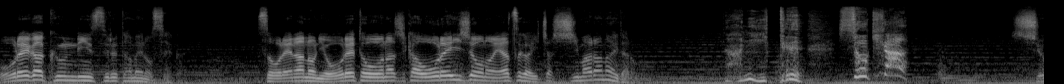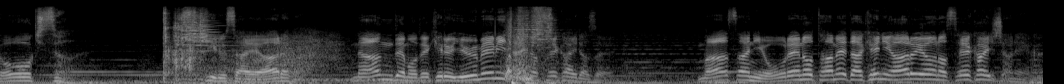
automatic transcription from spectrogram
俺が君臨するための世界。それなのに俺と同じか俺以上のやつがいちゃ閉まらないだろ何言ってる正気か！正気さ。スキルさえあれば何でもできる夢みたいな世界だぜ。まさに俺のためだけにあるような世界じゃねえか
